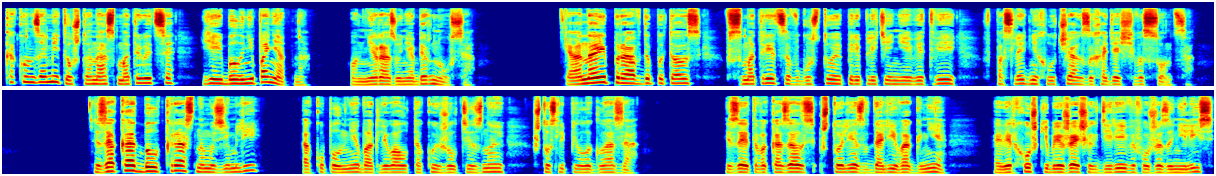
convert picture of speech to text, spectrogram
Как он заметил, что она осматривается, ей было непонятно. Он ни разу не обернулся. И она и правда пыталась всмотреться в густое переплетение ветвей в последних лучах заходящего солнца. Закат был красным у земли, а купол неба отливал такой желтизной, что слепило глаза. Из-за этого казалось, что лес вдали в огне, а верхушки ближайших деревьев уже занялись,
